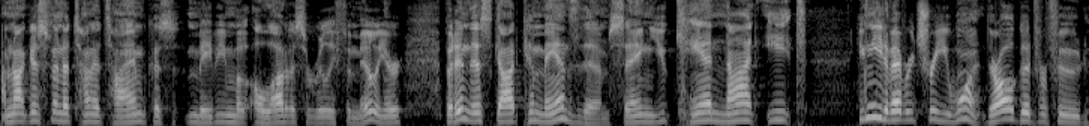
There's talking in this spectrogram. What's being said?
I'm not going to spend a ton of time because maybe a lot of us are really familiar. But in this, God commands them, saying, You cannot eat. You can eat of every tree you want, they're all good for food,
